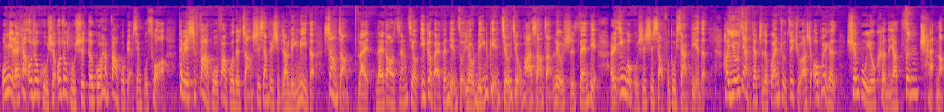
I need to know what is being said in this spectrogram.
我们也来看欧洲股市，欧洲股市德国和法国表现不错哦，特别是法国，法国的涨势相对是比较凌厉的，上涨来来到了将近有一个百分点左右，零点九九趴，上涨六十三点。而英国股市是小幅度下跌的。好，油价比较值得关注，最主要是 OPEC 宣布有可能要增产了。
